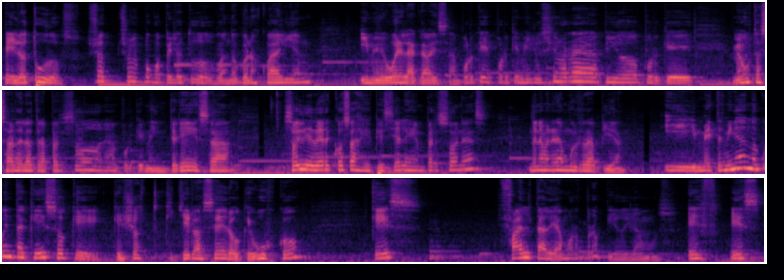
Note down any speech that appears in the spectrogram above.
pelotudos. Yo, yo me pongo pelotudo cuando conozco a alguien y me vuela la cabeza. ¿Por qué? Porque me ilusiono rápido, porque me gusta saber de la otra persona, porque me interesa. Soy de ver cosas especiales en personas de una manera muy rápida. Y me terminé dando cuenta que eso que, yo quiero hacer o que busco es falta de amor propio, digamos. Es, es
